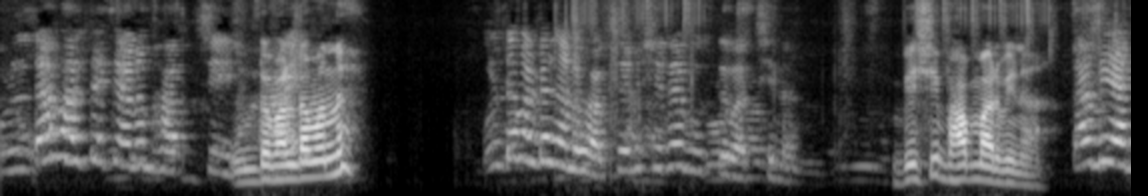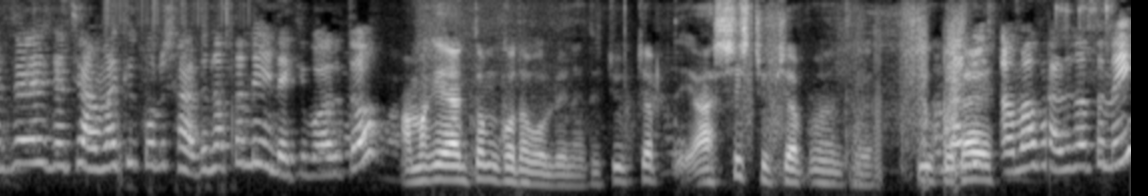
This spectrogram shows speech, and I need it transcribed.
উল্টা পাল্টা কেন ভাবছিস? উল্টো পাল্টা মানে? উল্টা পাল্টা কেন ভাবছিস? আমি সেটাই বুঝতে পারছি না। বেশি ভাব মারবি না। আমি এক জায়গায় গেছি আমার কি কোনো স্বাধীনতা নেই নাকি বলতো? আমাকে একদম কথা বলবি না। তুই চুপচাপ আসছিস চুপচাপ আহ, তুই কোথায়? আমার স্বাধীনতা নেই?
